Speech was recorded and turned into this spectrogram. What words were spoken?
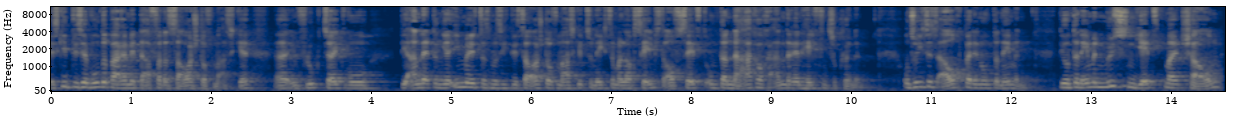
Es gibt diese wunderbare Metapher der Sauerstoffmaske äh, im Flugzeug, wo die Anleitung ja immer ist, dass man sich die Sauerstoffmaske zunächst einmal auch selbst aufsetzt, um danach auch anderen helfen zu können. Und so ist es auch bei den Unternehmen. Die Unternehmen müssen jetzt mal schauen,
